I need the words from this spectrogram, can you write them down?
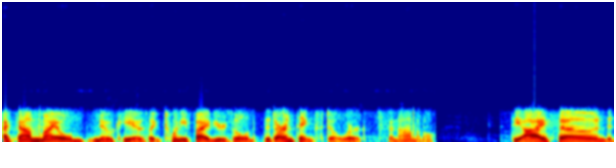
I found my old Nokia. It was like 25 years old. The darn thing still works. It's phenomenal. The iPhone, the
